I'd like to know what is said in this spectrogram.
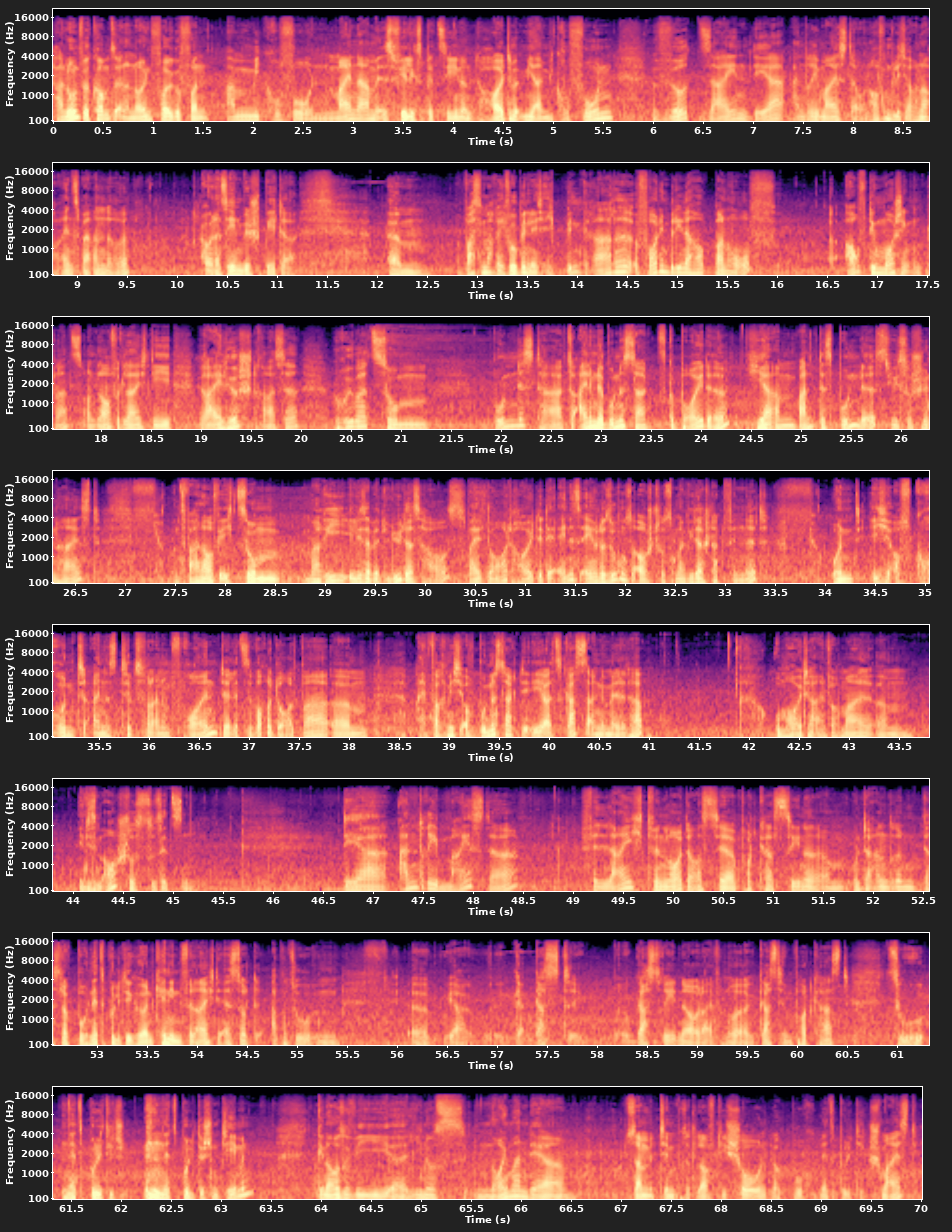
Hallo und willkommen zu einer neuen Folge von Am Mikrofon. Mein Name ist Felix Betzin und heute mit mir am Mikrofon wird sein der André Meister und hoffentlich auch noch ein, zwei andere. Aber das sehen wir später. Ähm, was mache ich? Wo bin ich? Ich bin gerade vor dem Berliner Hauptbahnhof auf dem Washingtonplatz und laufe gleich die Rail-Hirsch-Straße rüber zum Bundestag, zu einem der Bundestagsgebäude, hier am Band des Bundes, wie es so schön heißt. Und zwar laufe ich zum Marie-Elisabeth Lüders Haus, weil dort heute der NSA-Untersuchungsausschuss mal wieder stattfindet. Und ich aufgrund eines Tipps von einem Freund, der letzte Woche dort war, ähm, einfach mich auf bundestag.de als Gast angemeldet habe, um heute einfach mal ähm, in diesem Ausschuss zu sitzen. Der André Meister, vielleicht, wenn Leute aus der Podcast-Szene ähm, unter anderem das Logbuch Netzpolitik hören, kennen ihn vielleicht. Er ist dort ab und zu im äh, ja, Gast, Gastredner oder einfach nur Gast im Podcast zu netzpolitischen, netzpolitischen Themen. Genauso wie äh, Linus Neumann, der zusammen mit Tim Prittlauf die Show Logbuch Netzpolitik schmeißt.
